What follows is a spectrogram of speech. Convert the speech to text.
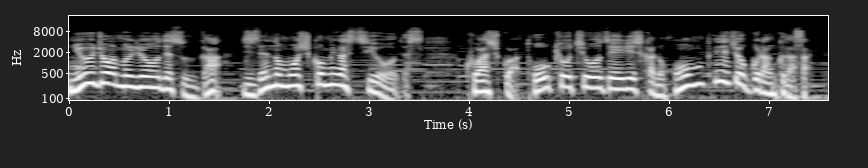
入場は無料ですが事前の申し込みが必要です。詳しくは東京地方税理士会のホームページをご覧ください。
